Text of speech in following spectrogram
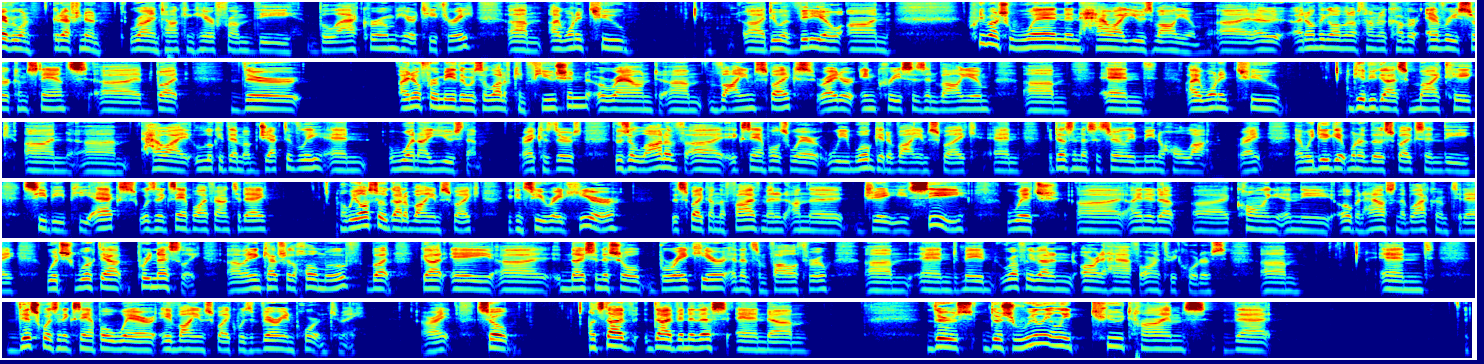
Hey everyone, good afternoon. Ryan Tonking here from the Black Room here at T3. Um, I wanted to uh, do a video on pretty much when and how I use volume. Uh, I, I don't think I'll have enough time to cover every circumstance, uh, but there. I know for me there was a lot of confusion around um, volume spikes, right, or increases in volume, um, and I wanted to give you guys my take on um, how I look at them objectively and when I use them, right? Because there's there's a lot of uh, examples where we will get a volume spike and it doesn't necessarily mean a whole lot, right? And we did get one of those spikes in the CBPX was an example I found today. But we also got a volume spike. You can see right here the spike on the five minute on the JEC, which uh, I ended up uh, calling in the open house in the black room today, which worked out pretty nicely. Um, I didn't capture the whole move, but got a uh, nice initial break here and then some follow through, um, and made roughly about an hour and a half, hour and three quarters. Um, and this was an example where a volume spike was very important to me. All right, so let's dive dive into this and um, there's there's really only two times that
